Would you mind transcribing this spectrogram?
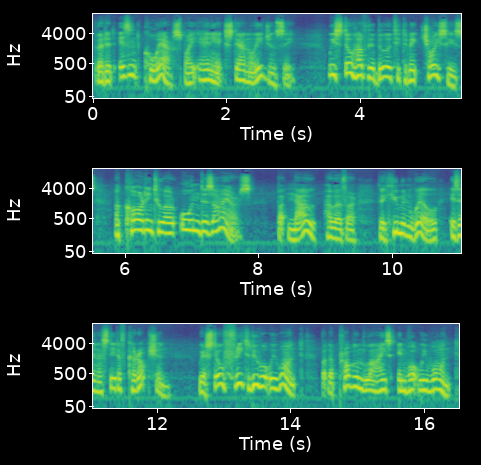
that it isn't coerced by any external agency. We still have the ability to make choices according to our own desires. But now, however, the human will is in a state of corruption. We are still free to do what we want, but the problem lies in what we want.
